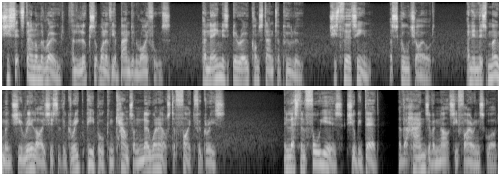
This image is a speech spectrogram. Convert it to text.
she sits down on the road and looks at one of the abandoned rifles. Her name is Iro Konstantopoulou. She's 13, a schoolchild. And in this moment, she realizes that the Greek people can count on no one else to fight for Greece. In less than four years, she'll be dead at the hands of a Nazi firing squad.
